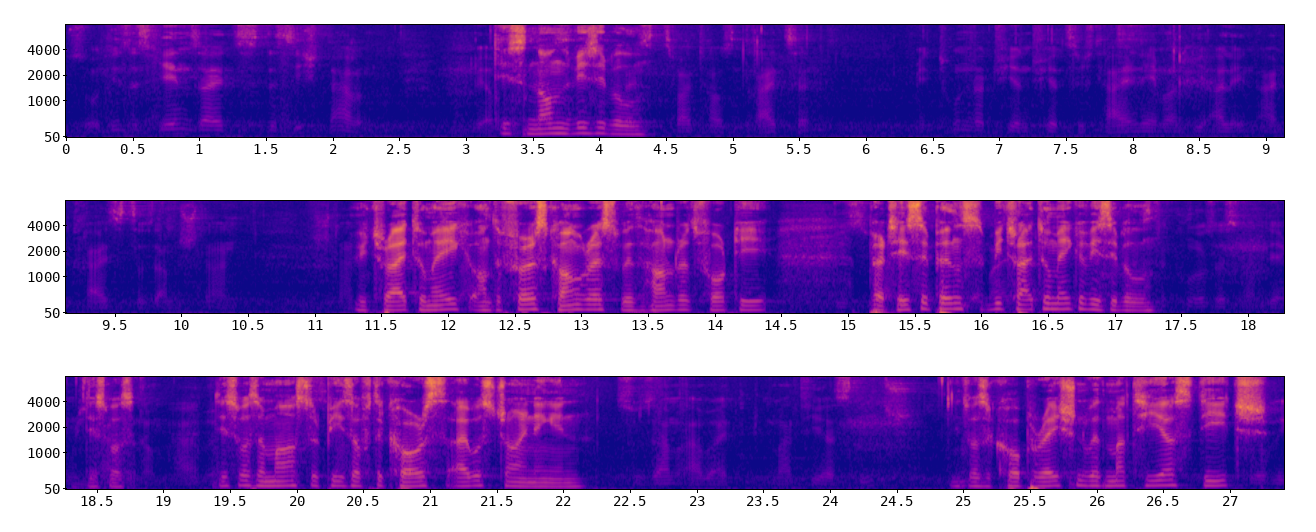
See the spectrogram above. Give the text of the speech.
so dieses Jenseits des Sichtbaren. haben wir auf This dem non-visible. Fest 2013 mit 144 Teilnehmern, die alle in einem Kreis zusammenstanden. We tried to make on the first Congress with 140 participants, we tried to make a visible. Meister des Kurses, an dem ich This was- This was a masterpiece of the course I was joining in. Zusammenarbeit mit Matthias Dietsch, It was a cooperation with Matthias Dietsch Ulrike Epping, Barbara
